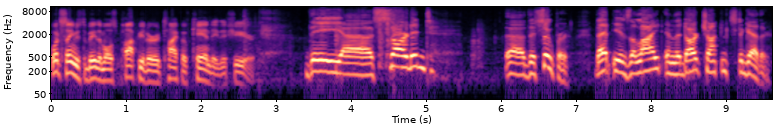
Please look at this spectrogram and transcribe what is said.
What seems to be the most popular type of candy this year? The uh, sorted, uh, the super. That is the light and the dark chocolates together.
